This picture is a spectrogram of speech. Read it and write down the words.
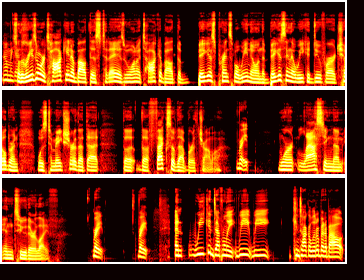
Oh my gosh. So, the reason we're talking about this today is we want to talk about the biggest principle we know and the biggest thing that we could do for our children was to make sure that, that the, the effects of that birth trauma right. weren't lasting them into their life. Right. Right. And we can definitely we we can talk a little bit about,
